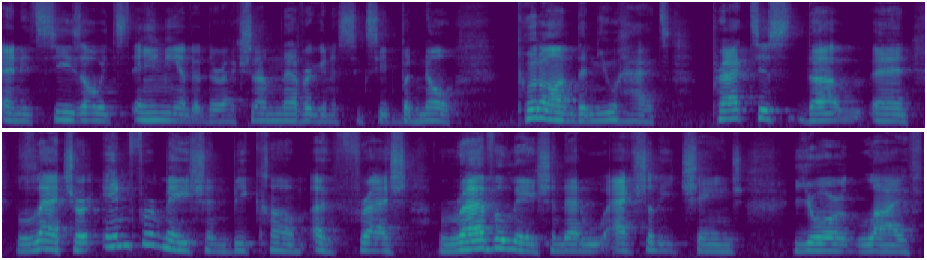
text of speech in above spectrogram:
and it sees, oh, it's aiming at the direction. I'm never going to succeed. But no, put on the new hats, practice the and let your information become a fresh revelation that will actually change your life.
